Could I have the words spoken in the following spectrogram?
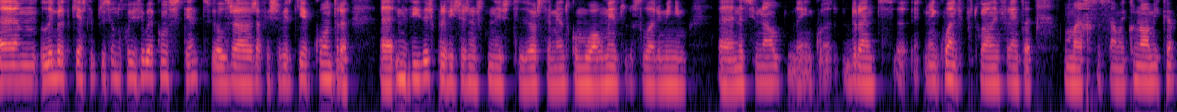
Um, Lembra-te que esta posição do Rui Rio é consistente, ele já, já fez saber que é contra uh, medidas previstas neste, neste, orçamento, como o aumento do salário mínimo uh, nacional em, durante, uh, enquanto Portugal enfrenta uma recessão económica.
